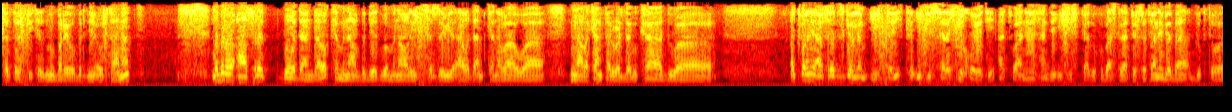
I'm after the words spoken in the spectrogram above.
سەرپەرستیکردن و بەڕێوەبردننی ئەوستانە. لەبەرەوە ئافرەت بۆ دانراوە کە مناڵ ببێت و مناڵی سەرزەوی ئاوەدان بکەنەوە و مناڵەکان پەروەەردە بکات و ئەتوانێ ئافرەت جگە لەم ئیسەی کە ئیسی سەرەکی خۆیەتی ئەتوانێ هەندێک ئیشیش بکات وکو باسکرا پێشتوانێ بێ بە دکتۆر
